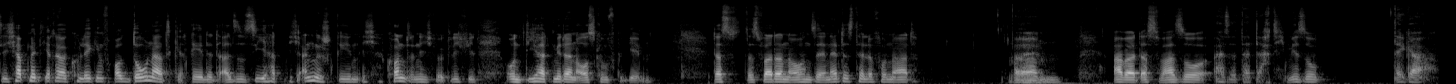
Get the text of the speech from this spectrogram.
Ich habe mit ihrer Kollegin Frau Donat geredet, also sie hat mich angeschrien, ich konnte nicht wirklich viel. Und die hat mir dann Auskunft gegeben. Das, das war dann auch ein sehr nettes Telefonat. Ähm, aber das war so, also da dachte ich mir so, Digga,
